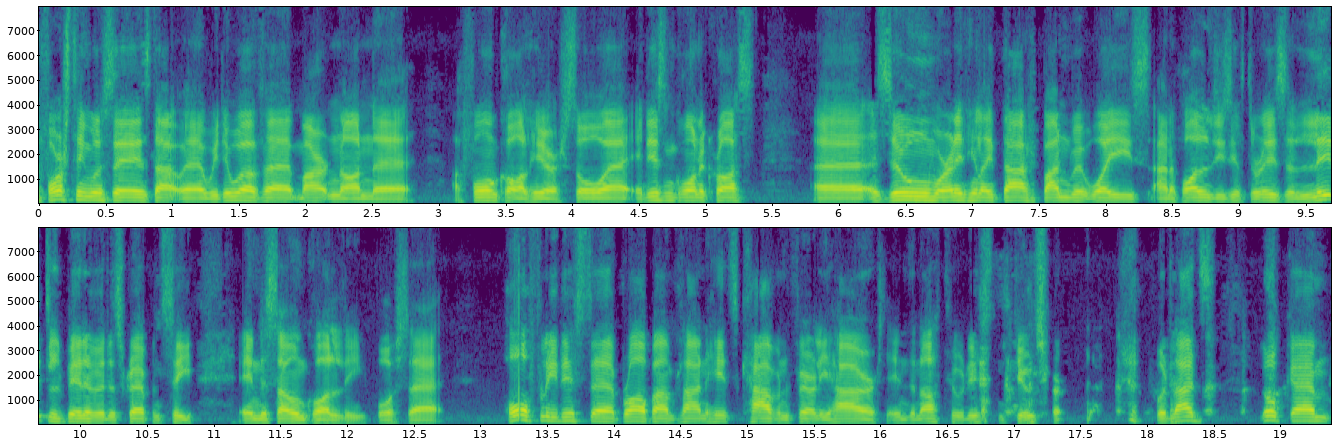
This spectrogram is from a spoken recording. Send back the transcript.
the first thing we'll say is that uh, we do have uh, Martin on uh, a phone call here, so uh, it isn't going across uh, a Zoom or anything like that, bandwidth wise. And apologies if there is a little bit of a discrepancy in the sound quality, but uh, hopefully this uh, broadband plan hits Cavan fairly hard in the not too distant future. but lads, look, um,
